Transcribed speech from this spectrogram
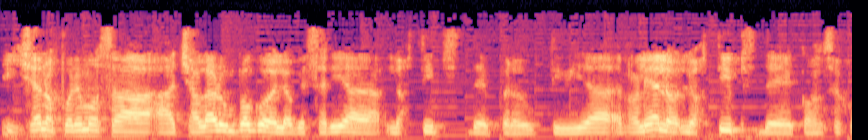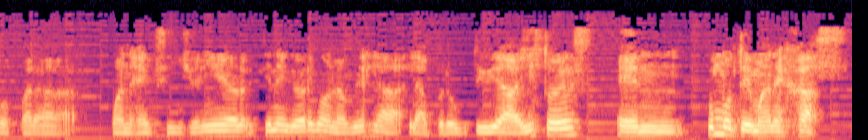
y ya nos ponemos a, charlar un poco de lo que serían los tips de productividad. En realidad, los tips de consejos para One Ex Engineer tiene que ver con lo que es la, productividad. Y esto es en cómo te manejas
